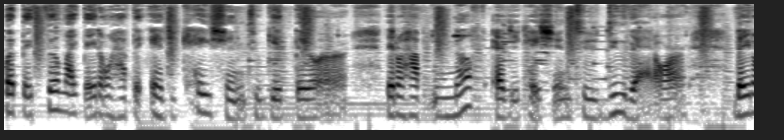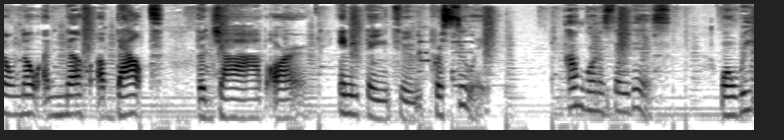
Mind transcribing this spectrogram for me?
but they feel like they don't have the education to get there, they don't have enough education to do that, or they don't know enough about the job or anything to pursue it. I'm going to say this. When we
